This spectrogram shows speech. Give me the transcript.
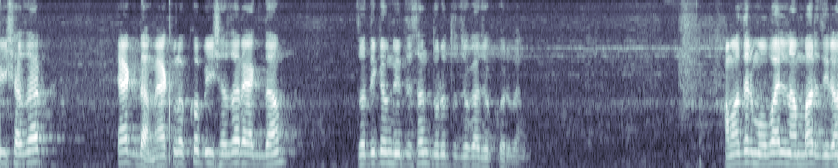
বিশ হাজার। একদম এক লক্ষ বিশ হাজার একদম যদি কেউ নিতে চান, দ্রুত যোগাযোগ করবেন। আমাদের mobile number zero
